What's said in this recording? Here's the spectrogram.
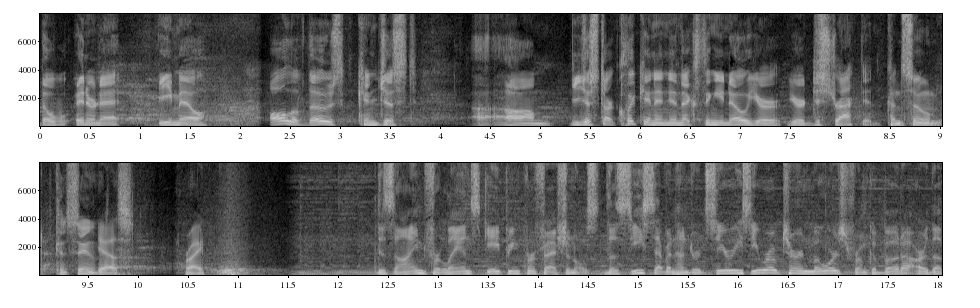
the internet, email, all of those can just uh, um, you just start clicking and the next thing you know you're you're distracted consumed consumed yes right Designed for landscaping professionals, the Z700 series zero turn mowers from Kubota are the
